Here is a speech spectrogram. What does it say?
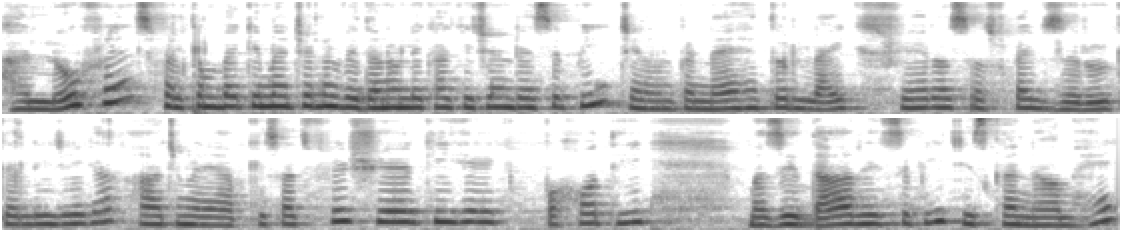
Hello friends, welcome back in my channel Vedanu Lekha kitchen recipe. चैनल पर नए हैं तो लाइक, शेयर और सब्सक्राइब ज़रूर कर लीजिएगा। आज मैंने आपके साथ फिर शेयर की है एक बहुत ही मज़ेदार रेसिपी, जिसका नाम है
